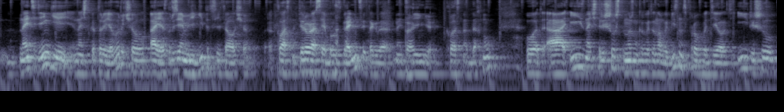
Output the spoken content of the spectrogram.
На эти деньги, значит, которые я выручил, а, я с друзьями в Египет слетал еще, классно, первый раз я был за границей тогда на эти Так. деньги, классно отдохнул, вот, а, и, значит, решил, что нужно какой-то новый бизнес пробовать делать, и решил,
